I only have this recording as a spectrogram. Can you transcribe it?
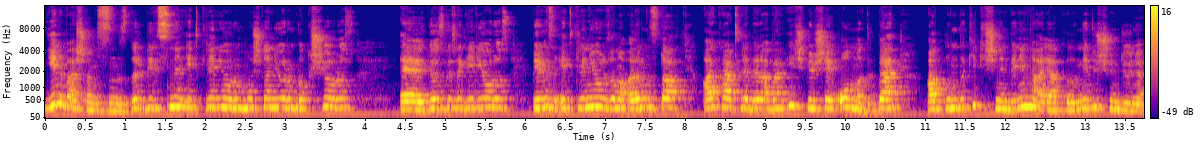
yeni başlamışsınızdır. Birisinden etkileniyorum, hoşlanıyorum, bakışıyoruz, e, göz göze geliyoruz. Birbirimize etkileniyoruz ama aramızda ay kartıyla beraber hiçbir şey olmadı. Ben aklımdaki kişinin benimle alakalı ne düşündüğünü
